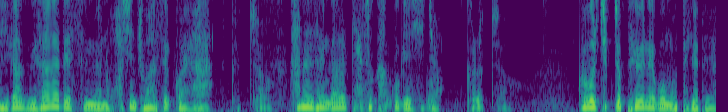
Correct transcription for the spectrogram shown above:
네가 의사가 됐으면 훨씬 좋았을 거야 그렇죠. 하는 생각을 계속 갖고 계시죠. 그렇죠. 그걸 직접 표현해 보면 어떻게 돼요?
